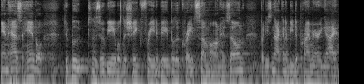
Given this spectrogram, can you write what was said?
and has the handle to boot. To be able to shake free to be able to create some on his own but he's not going to be the primary guy.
